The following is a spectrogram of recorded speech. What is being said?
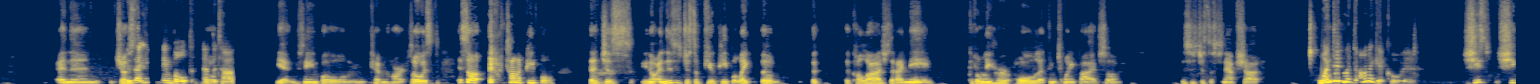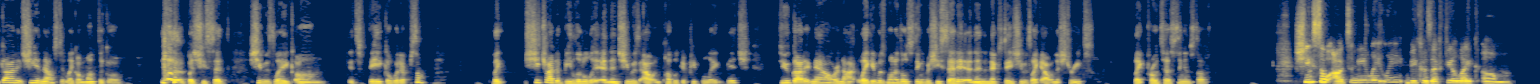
and then just is that Usain Bolt at the top? Yeah, Usain Bolt and Kevin Hart. So it's it's a ton of people that just you know and this is just a few people like the the the collage that i made could only hold i think 25 so this is just a snapshot when did madonna get covid she's she got it she announced it like a month ago but she said she was like um it's fake or whatever some like she tried to belittle it and then she was out in public and people like bitch do you got it now or not? Like it was one of those things where she said it and then the next day she was like out in the streets, like protesting and stuff. She's so odd to me lately because I feel like um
